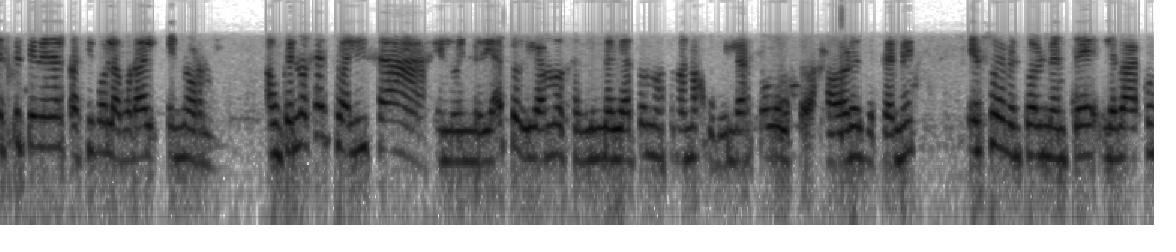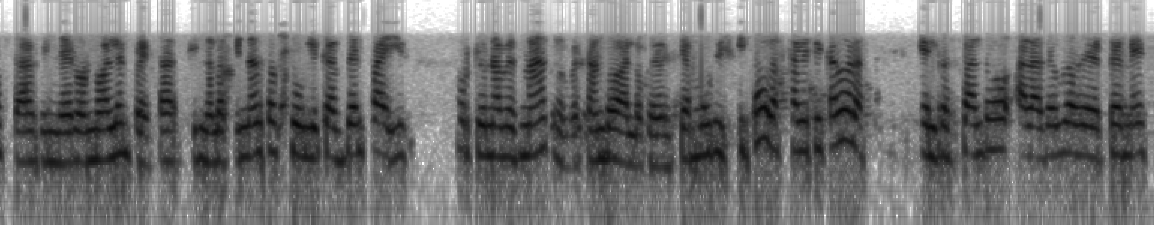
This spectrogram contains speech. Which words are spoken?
es que tienen el pasivo laboral enorme. Aunque no se actualiza en lo inmediato, digamos, en lo inmediato no se van a jubilar todos los trabajadores de Pemex, eso eventualmente le va a costar dinero no a la empresa, sino a las finanzas públicas del país porque una vez más, regresando a lo que decía Moody's y todas las calificadoras, el respaldo a la deuda de Pemex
